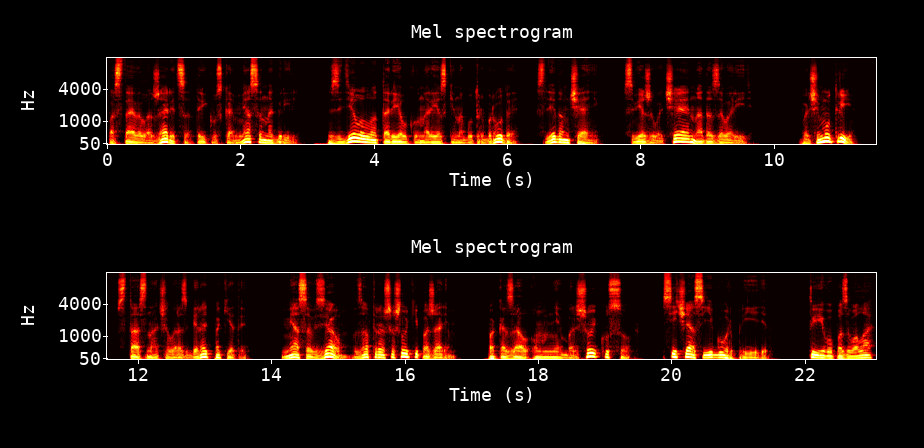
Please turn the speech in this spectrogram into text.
поставила жариться три куска мяса на гриль, сделала тарелку нарезки на бутерброды Следом чайник. Свежего чая надо заварить. «Почему три?» Стас начал разбирать пакеты. «Мясо взял, завтра шашлыки пожарим». Показал он мне большой кусок. «Сейчас Егор приедет». «Ты его позвала?»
